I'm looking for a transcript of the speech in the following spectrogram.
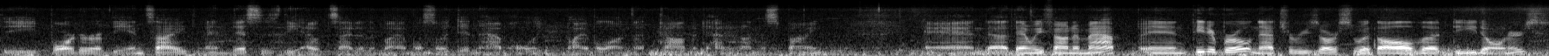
the border of the inside. And this is the outside of the Bible. So it didn't have Holy Bible on the top, it had it on the spine. And uh, then we found a map in Peterborough, natural resource, with all the deed owners,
